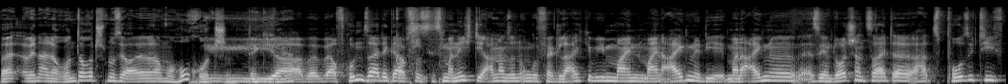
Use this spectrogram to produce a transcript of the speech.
Weil wenn einer runterrutscht, muss ja auch mal hochrutschen, denke ich. Ja, aber auf Kundenseite gab es das diesmal nicht. Die anderen sind ungefähr gleich geblieben. Mein, mein eigene, die, meine eigene also in Deutschland-Seite hat es positiv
